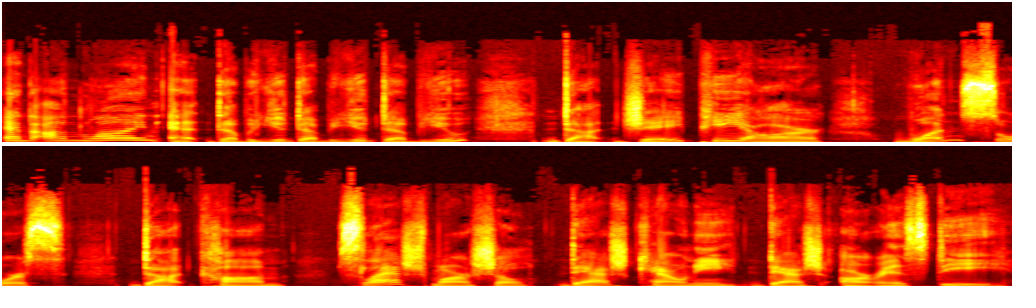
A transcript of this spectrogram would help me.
and online at www.jpr1source.com slash marshall dash county dash rsd.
